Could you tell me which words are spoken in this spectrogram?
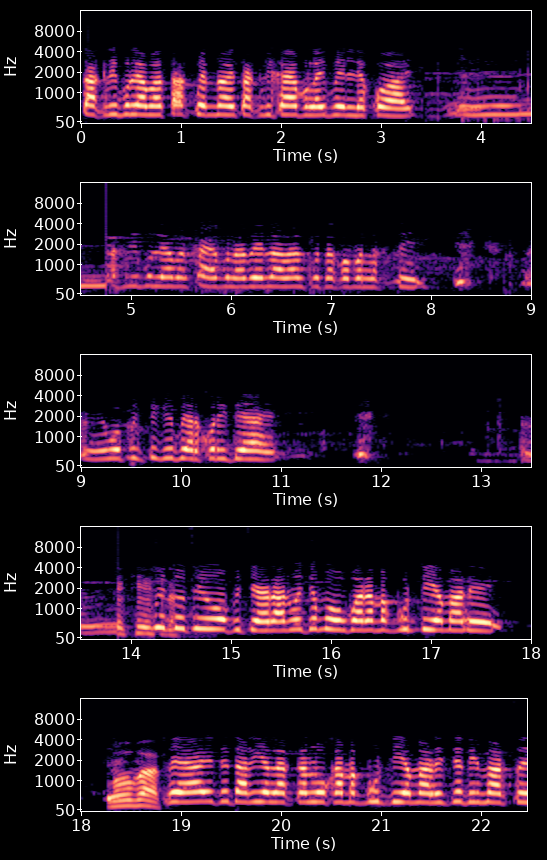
চাকরি বলে আমার থাকবেন নয় চাকরি খায়া বলাই বেললে কয়। চাকরি বলে আমার খায়া বলাবে লালার কথা কবার লাগছে। অফিস থেকে বের করে দেয়। কি হয়েছিল অফিসার আর ওই যে মৌবার আমাকে বুট দিয়ে মারে। বহুবার এই যে দাঁড়িয়ে একটা লোক আমাকে বুট দিয়ে মারে সেদিন মারছে।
